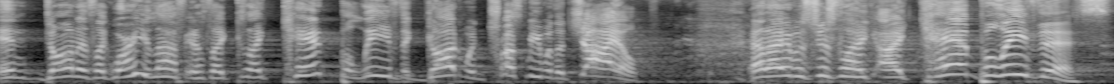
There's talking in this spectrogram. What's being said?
And Donna's like, Why are you laughing? I was like, Because I can't believe that God would trust me with a child. And I was just like, I can't believe this.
